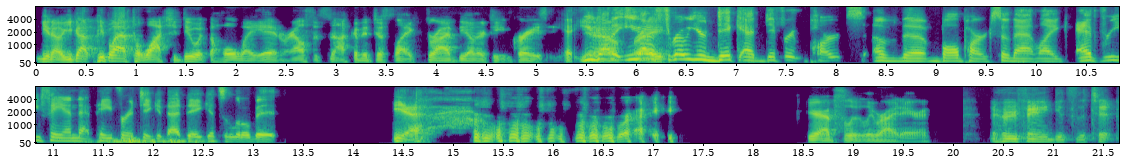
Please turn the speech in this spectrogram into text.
you know you got people have to watch you do it the whole way in or else it's not going to just like drive the other team crazy Yeah, you, know, gotta you gotta right? throw your dick at different parts of the ballpark so that like every fan that paid for a ticket that day gets a little bit. yeah right you're absolutely right aaron Every fan gets the tip.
